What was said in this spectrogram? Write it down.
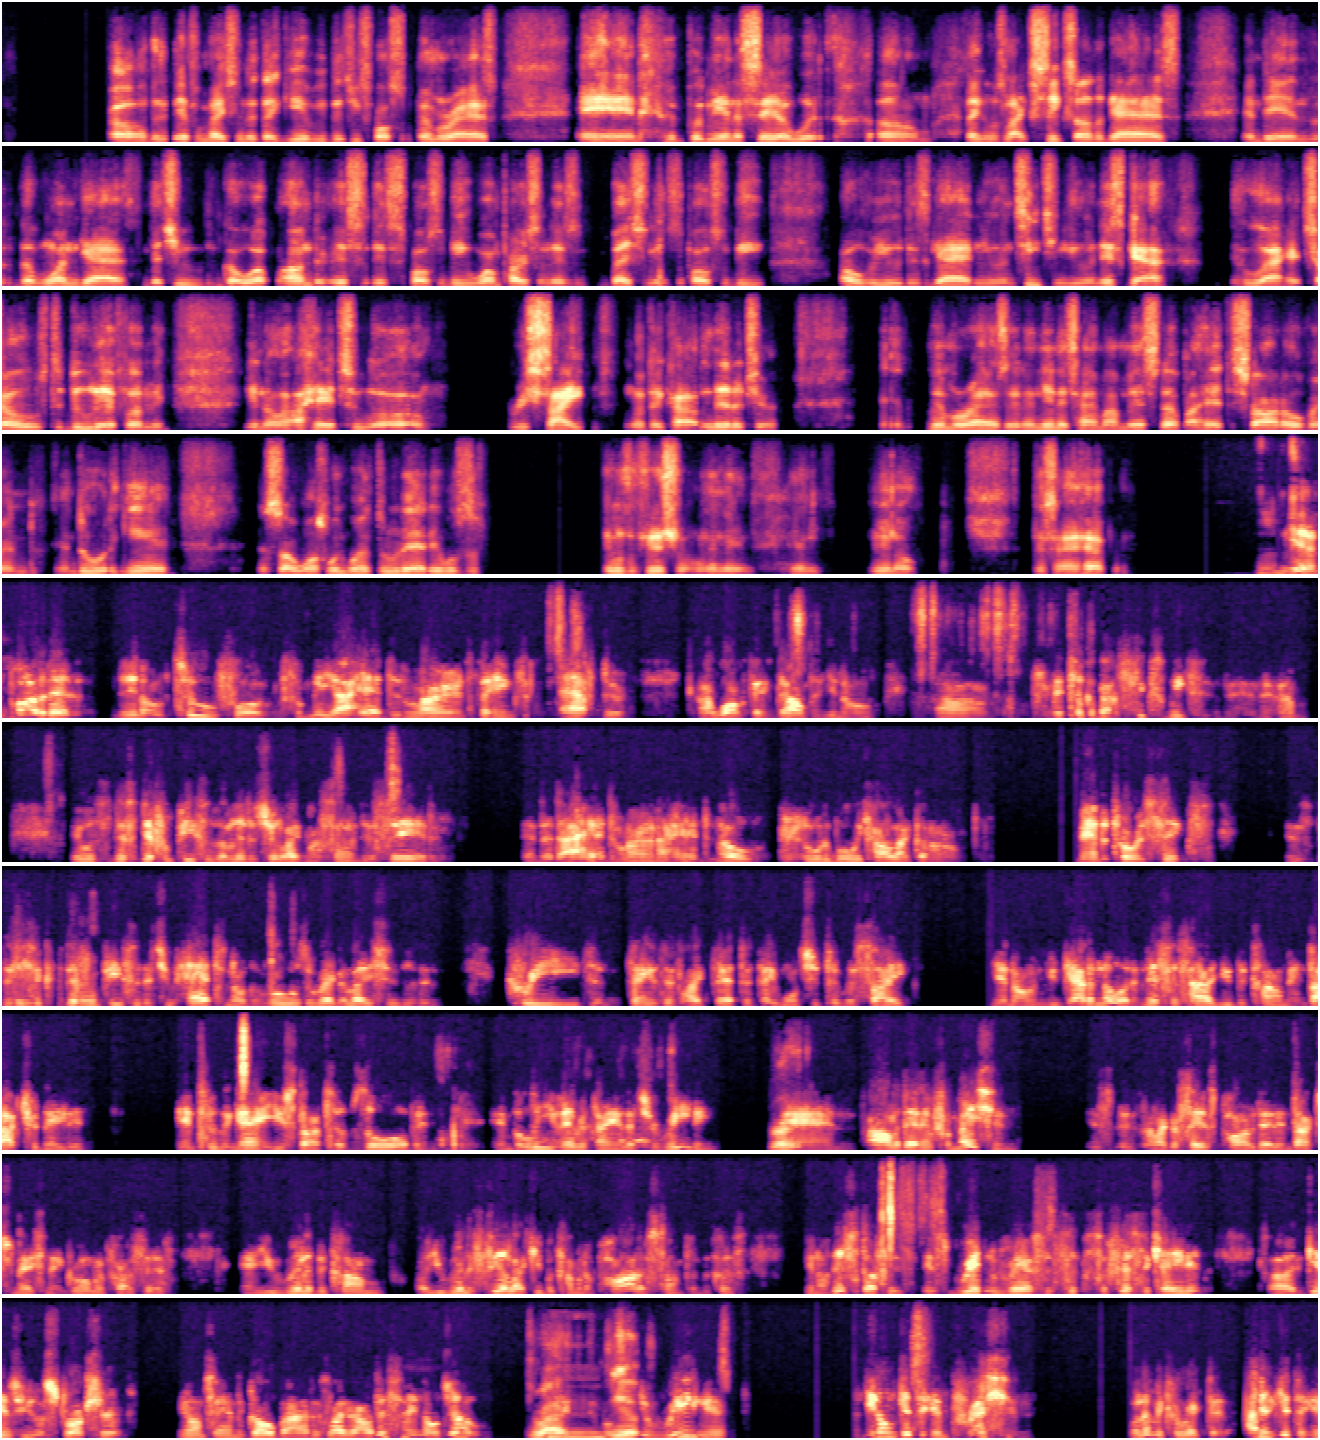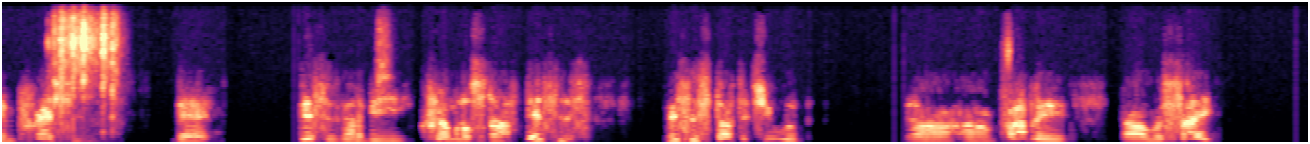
uh, the information that they give you that you're supposed to memorize, and put me in a cell with um, I think it was like six other guys, and then the one guy that you go up under. It's it's supposed to be one person is basically supposed to be over you that's guiding you and teaching you. And this guy who I had chose to do that for me, you know, I had to uh, recite what they call literature and memorize it. And anytime I messed up, I had to start over and, and do it again. And so once we went through that, it was it was official, and then and you know that's how it happened. Yeah, and part of that, you know, too, for for me, I had to learn things after I walked that gauntlet. You know, uh, it took about six weeks. And I'm, it was just different pieces of literature, like my son just said, and, and that I had to learn. I had to know what we call like a mandatory six. Is the six different pieces that you had to know the rules and regulations and creeds and things that- like that that they want you to recite. You know, and you got to know it. And this is how you become indoctrinated into the game. You start to absorb and and believe everything that you're reading Right. and all of that information is, is like I say, is part of that indoctrination and grooming process. And you really become, or you really feel like you're becoming a part of something because, you know, this stuff is, is written very soph- sophisticated. Uh, it gives you a structure, you know what I'm saying, to go by. It's like, oh, this ain't no joke. Right. Mm. But Yep. when you're reading it, you don't get the impression. Well, let me correct that. I didn't get the impression that this is going to be criminal stuff. This is this is stuff that you would uh, um, probably uh, recite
